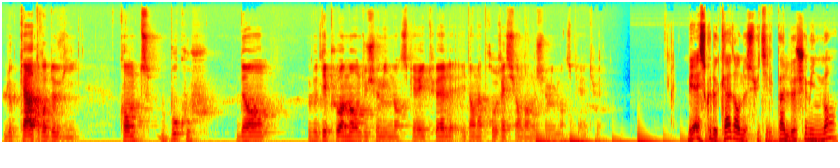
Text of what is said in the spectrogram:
le cadre de vie comptent beaucoup dans le déploiement du cheminement spirituel et dans la progression dans le cheminement spirituel. Mais est-ce que le cadre ne suit-il pas le cheminement?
